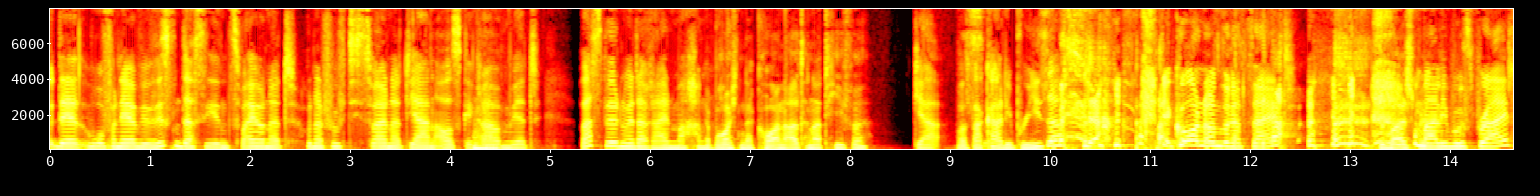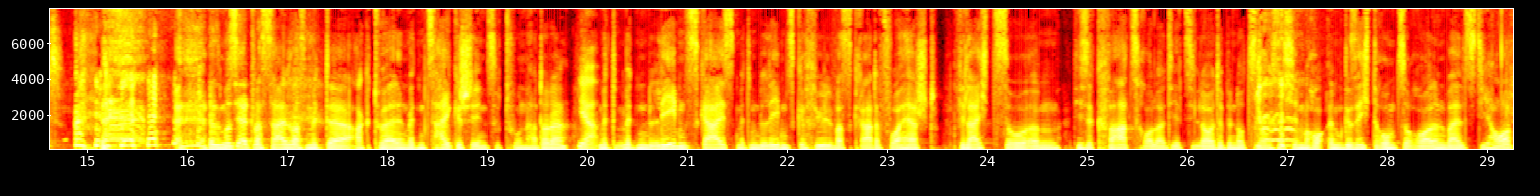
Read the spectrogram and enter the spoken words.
Der, wo, von der wir wissen, dass sie in 200, 150, 200 Jahren ausgegraben wird. Was würden wir da Wir reinmachen? bräuchten eine Kornalternative. Ja, Was- Bacardi Breezer, der Korn unserer Zeit, Zum Beispiel. Malibu Sprite. Es muss ja etwas sein, was mit der aktuellen, mit dem Zeitgeschehen zu tun hat, oder? Ja. Mit, mit dem Lebensgeist, mit dem Lebensgefühl, was gerade vorherrscht. Vielleicht so ähm, diese Quarzroller, die jetzt die Leute benutzen, um sich im, im Gesicht rumzurollen, weil es die Haut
